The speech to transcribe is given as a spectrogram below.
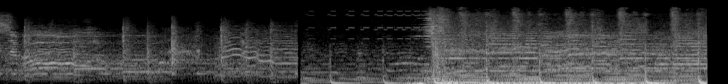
impossible.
